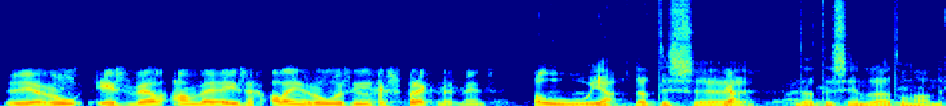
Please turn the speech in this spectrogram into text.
Ja, Roel is wel aanwezig, alleen Roel is in gesprek met mensen. Oh ja, dat is, uh, ja. Dat is inderdaad onhandig.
